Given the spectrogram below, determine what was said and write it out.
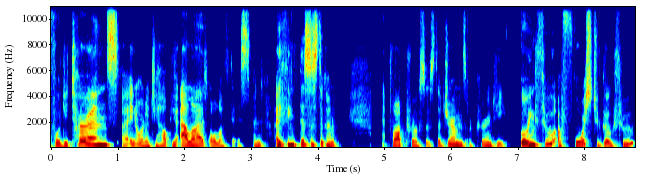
for deterrence, uh, in order to help your allies, all of this. And I think this is the kind of thought process that Germans are currently going through, are forced to go through.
